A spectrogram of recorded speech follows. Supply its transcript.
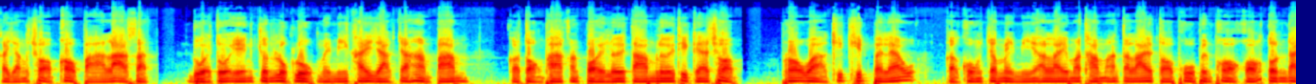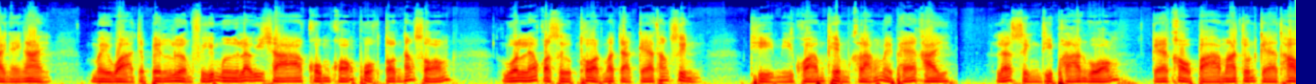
ก็ยังชอบเข้าป่าล่าสัตว์ ด้วยตัวเองจนลูกๆไม่มีใครอยากจะห้ามปาม ก็ต้องพากันปล่อยเลยตามเลยที่แกชอบ เพราะว่าคิดๆไปแล้ว ก็คงจะไม่มีอะไรมาทำอันตรายต่อผู้เป็นพ่อของตนได้ง่าย ๆ ไม่ว่าจะเป็นเรื่องฝีมือและวิชาอาคมของพวกตนทั้งสองล้วนแล้วก็สืบทอดมาจากแกทั้งสิ้น ที่มีความเข้มขลังไม่แพ้ใคร และสิ่งที่พลานหวง แกเข้าป่ามาจนแกเท่า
